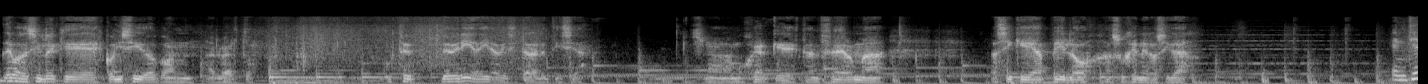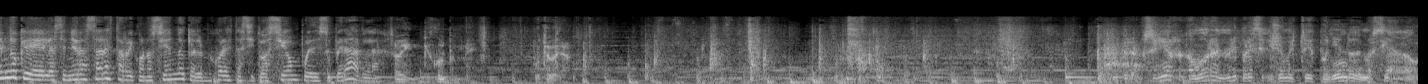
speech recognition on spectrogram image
debo decirle que coincido con Alberto. Usted debería ir a visitar a Leticia. Es una mujer que está enferma, así que apelo a su generosidad. Entiendo que la señora Sara está reconociendo que a lo mejor esta situación puede superarla. Está bien, discúlpenme. Usted verá. Pero, señor Rocamora, ¿no le parece que yo me estoy exponiendo demasiado?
